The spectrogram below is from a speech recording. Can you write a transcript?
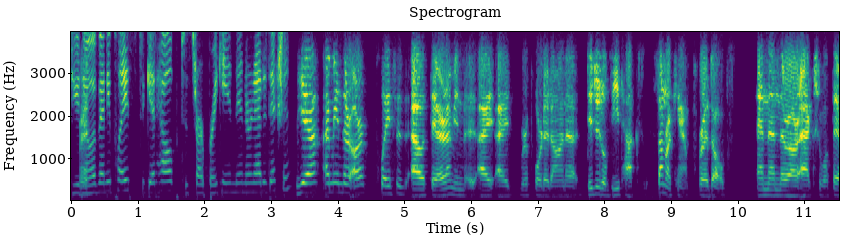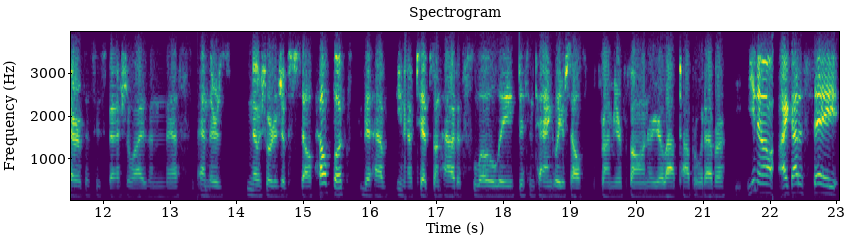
do you right. know of any place to get help to start breaking internet addiction? Yeah, I mean there are places out there. I mean, I, I reported on a digital detox summer camp for adults, and then there are actual therapists who specialize in this, and there's no shortage of self-help books that have you know tips on how to slowly disentangle yourself from your phone or your laptop or whatever. You know, I gotta say,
